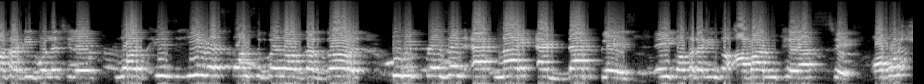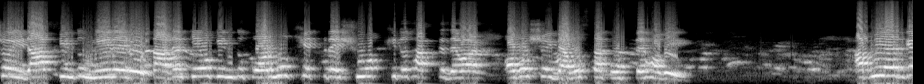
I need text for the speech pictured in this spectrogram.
কথাটি বলেছিলেন was is irresponsible of the girl to be present at night at that place এই কথাটা কিন্তু আবার উঠে আসছে। অবশ্যই রাত কিন্তু মেয়েদেরও তাদেরকেও কিন্তু কর্মক্ষেত্রে সুরক্ষিত থাকতে দেওয়ার অবশ্যই ব্যবস্থা করতে হবে। আপনি আজকে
